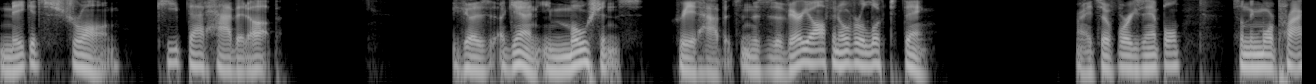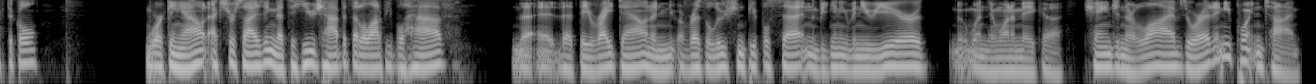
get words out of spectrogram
make it strong, keep that habit up. Because again, emotions create habits, and this is a very often overlooked thing. Right? So, for example, something more practical, working out, exercising, that's a huge habit that a lot of people have that, eh, that they write down, a, a resolution people set in the beginning of a new year when they want to make a change in their lives or at any point in time.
